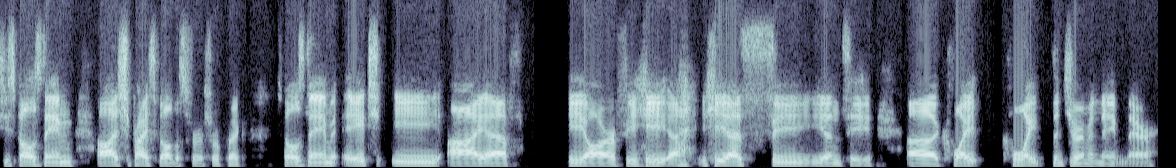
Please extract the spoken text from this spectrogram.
he spells his name. Uh, I should probably spell this first real quick. spell his name H E I F E R V E S C E N T. Uh, quite quite the German name there.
